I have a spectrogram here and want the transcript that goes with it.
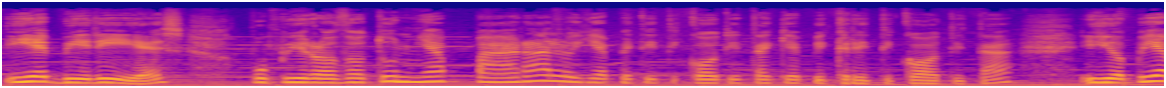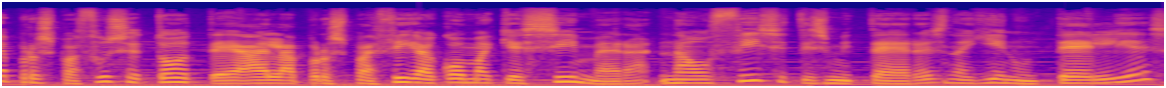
ή εμπειρίες που πυροδοτούν μια παράλογη απαιτητικότητα και επικριτικότητα η οποία προσπαθούσε τότε αλλά προσπαθεί ακόμα και σήμερα να οθήσει τις μητέρες να γίνουν τέλειες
